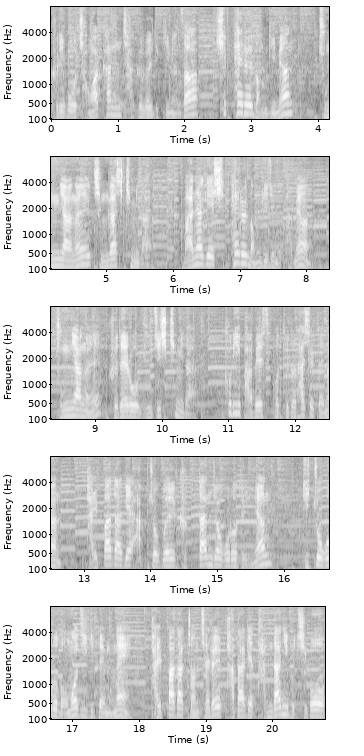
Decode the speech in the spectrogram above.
그리고 정확한 자극을 느끼면서 10회를 넘기면 중량을 증가시킵니다. 만약에 10회를 넘기지 못하면 중량을 그대로 유지시킵니다. 프리 바벨 스쿼트를 하실 때는 발바닥의 앞쪽을 극단적으로 들면 뒤쪽으로 넘어지기 때문에 발바닥 전체를 바닥에 단단히 붙이고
